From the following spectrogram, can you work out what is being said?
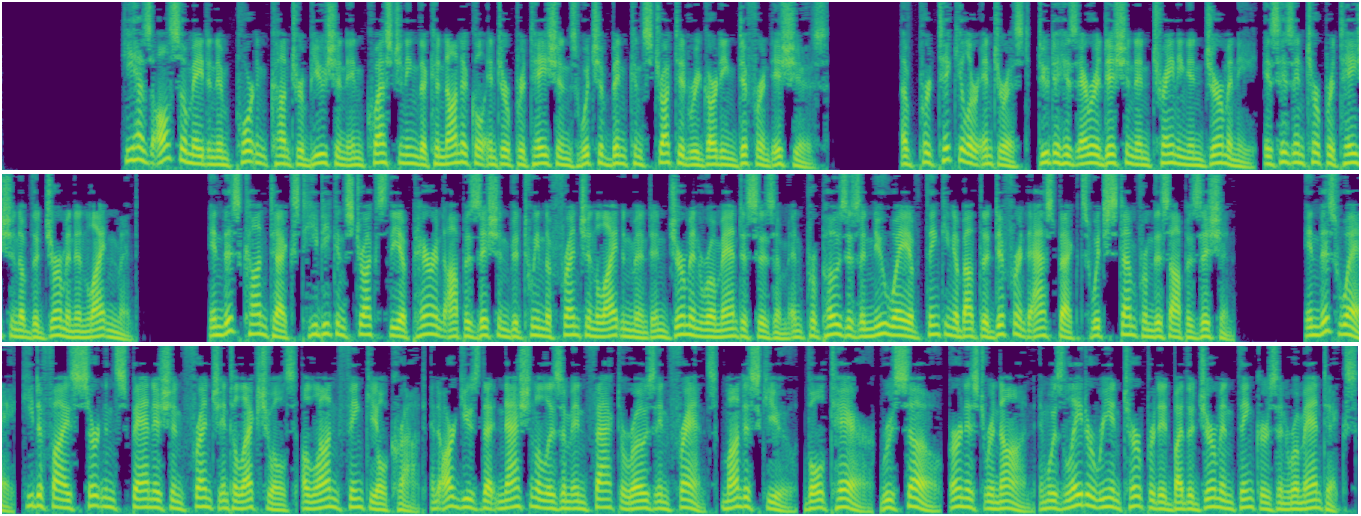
he has also made an important contribution in questioning the canonical interpretations which have been constructed regarding different issues. Of particular interest, due to his erudition and training in Germany, is his interpretation of the German Enlightenment. In this context he deconstructs the apparent opposition between the French Enlightenment and German Romanticism and proposes a new way of thinking about the different aspects which stem from this opposition. In this way, he defies certain Spanish and French intellectuals and argues that nationalism in fact arose in France Montesquieu, Voltaire, Rousseau, Ernest Renan and was later reinterpreted by the German thinkers and Romantics.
